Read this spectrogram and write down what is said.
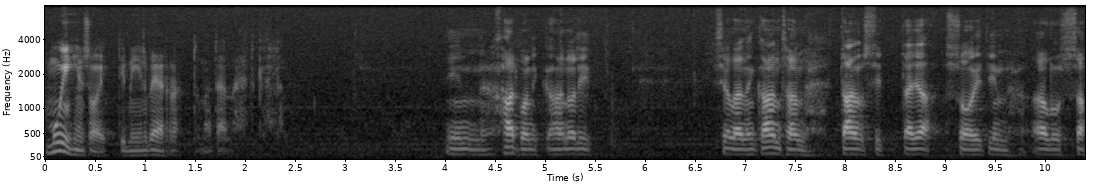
muihin soittimiin verrattuna tällä hetkellä? Niin harmonikkahan oli sellainen kansan tanssittaja soitin alussa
